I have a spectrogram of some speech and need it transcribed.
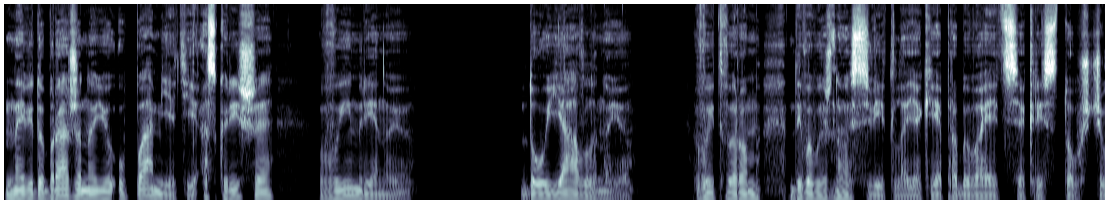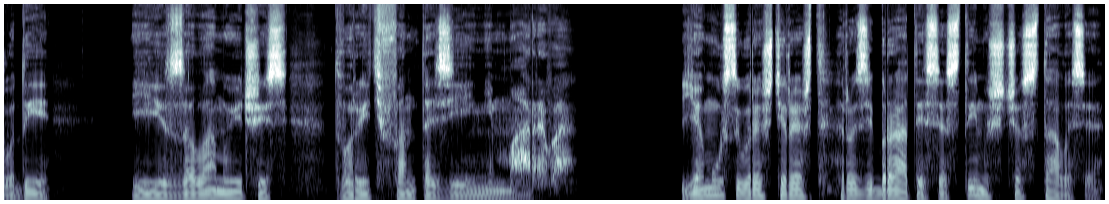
невідображеною у пам'яті, а скоріше вимріяною, доуявленою, витвором дивовижного світла, яке пробивається крізь товщу води і, заламуючись, творить фантазійні марева. Я мусив, врешті-решт, розібратися з тим, що сталося,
